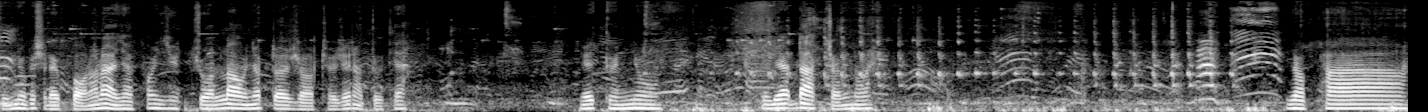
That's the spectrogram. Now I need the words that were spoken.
Chúng nhiều cái sẽ bỏ nó này nha phong như chúa lau nhất rồi rồi trời gian là từ thế. Nhớ tụi nhiều để đã đạt cho nó rồi pa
